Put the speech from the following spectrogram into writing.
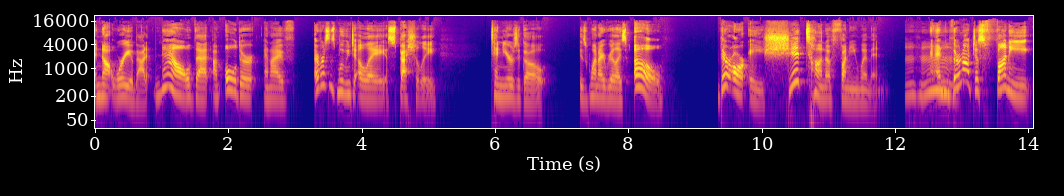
and not worry about it. Now that I'm older and I've, ever since moving to LA, especially 10 years ago, is when I realized, oh, there are a shit ton of funny women. Mm-hmm. and they're not just funny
